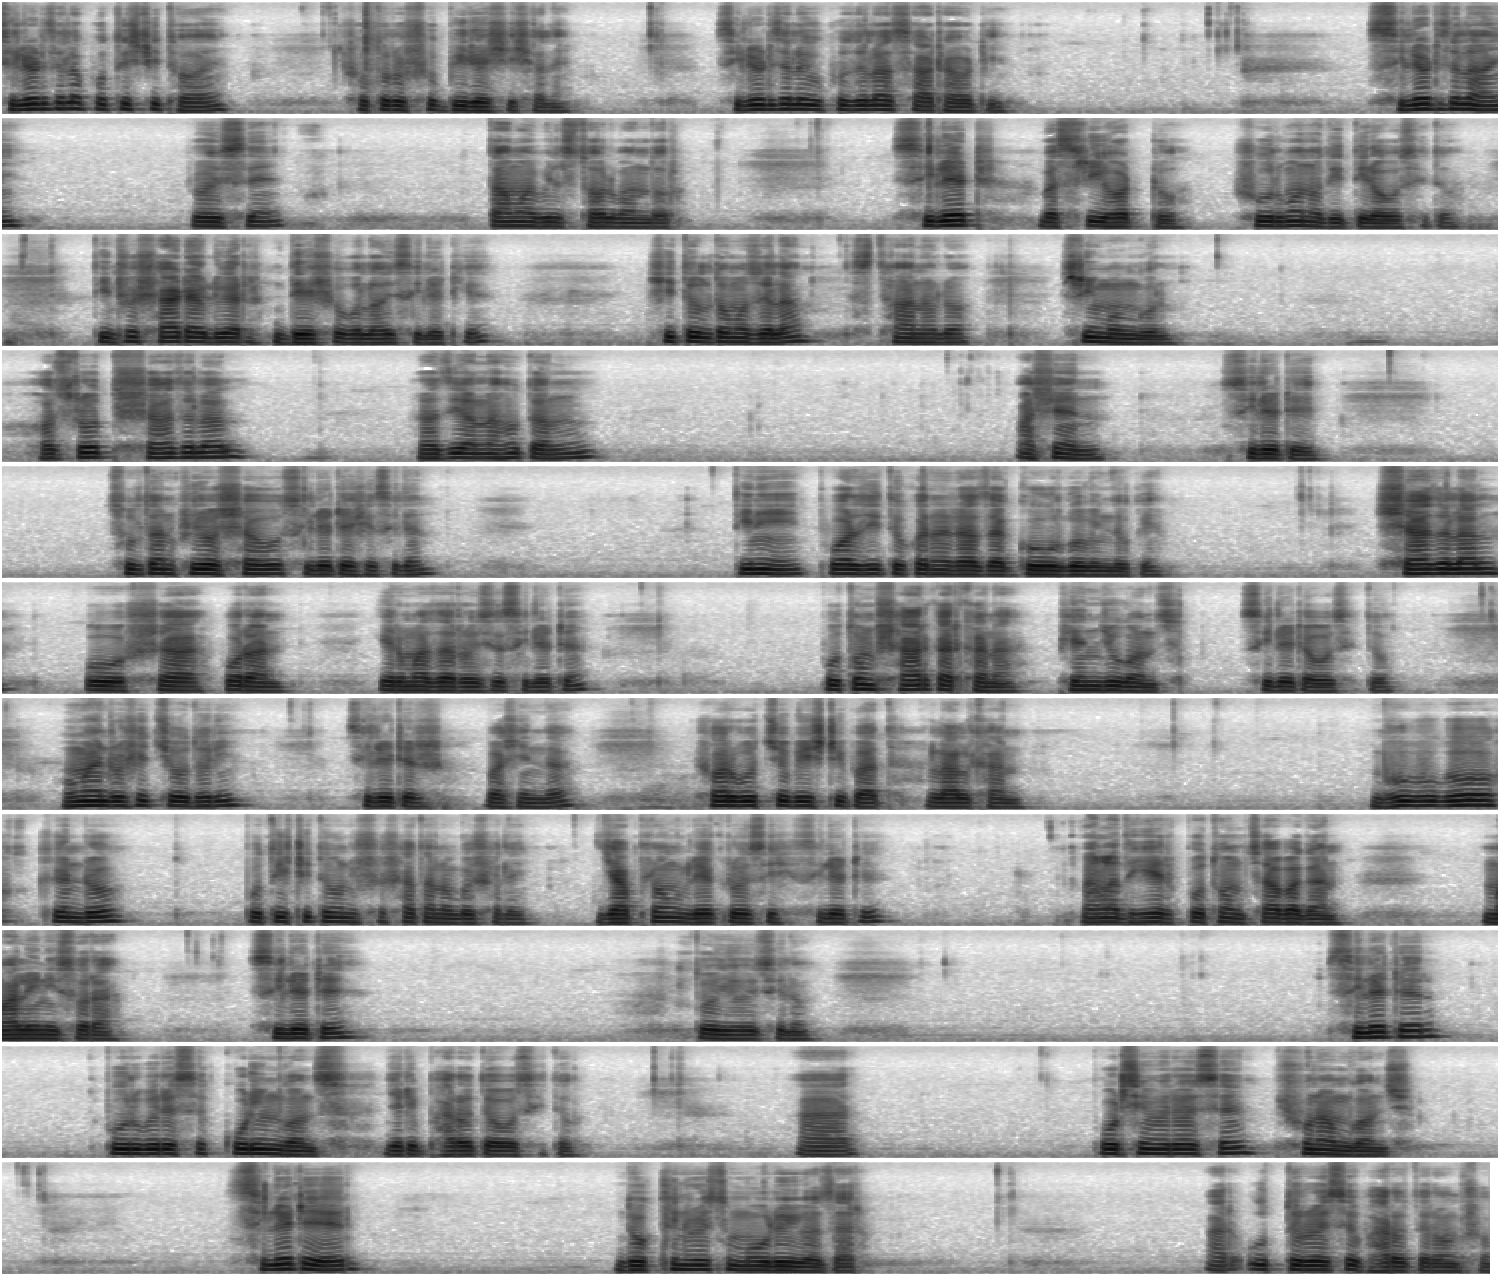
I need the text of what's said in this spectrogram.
সিলেট জেলা প্রতিষ্ঠিত হয় সতেরোশো বিরাশি সালে। সিলেট জেলায় উপজেলা আছে আঠারোটি। সিলেট জেলায় রয়েছে তামাবিল স্থলবন্দর সিলেট বা শ্রীহট্ট সুরমা নদীর তীরে অবস্থিত। তিনশো ষাট আউলিয়ার দেশও বলা হয় সিলেটকে। শীতলতম জেলা স্থান হলো শ্রীমঙ্গল। হজরত শাহজালাল রাজি আল্লাহ তানু আসেন সিলেটে। সুলতান ফিরোজ শাহ সিলেটে এসেছিলেন। তিনি পরাজিত করেন রাজা গৌর গোবিন্দকে। শাহজালাল ও শাহ পরাণ এর মাজার রয়েছে সিলেটে। প্রথম সার কারখানা ফেঞ্জুগঞ্জ সিলেটে অবস্থিত। হুমায়ুন রশিদ চৌধুরী সিলেটের বাসিন্দা। সর্বোচ্চ বৃষ্টিপাত লালখান ভূভূগোহ কেন্দ্র প্রতিষ্ঠিত উনিশশো সাতানব্বই সালে। জাফলং লেক রয়েছে সিলেটে। বাংলাদেশের প্রথম চা বাগান, মালিনীসরা, সিলেটে তৈরি হয়েছিল। সিলেটের পূর্বে রয়েছে করিমগঞ্জ, যেটি ভারতে অবস্থিত। আর পশ্চিমে রয়েছে সুনামগঞ্জ। সিলেটের দক্ষিণ রয়েছে মৌলভীবাজার। আর উত্তর রয়েছে ভারতের অংশ।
